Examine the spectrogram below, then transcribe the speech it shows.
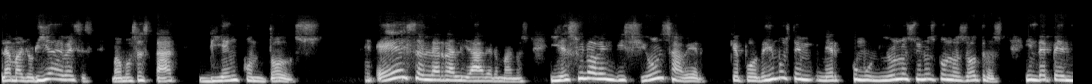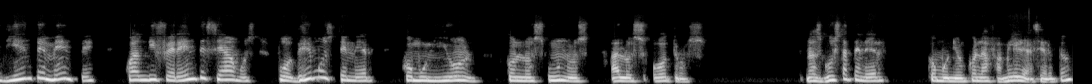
la mayoría de veces vamos a estar bien con todos. Esa es la realidad, hermanos. Y es una bendición saber que podemos tener comunión los unos con los otros, independientemente cuán diferentes seamos, podemos tener comunión con los unos a los otros. Nos gusta tener comunión con la familia, ¿cierto?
